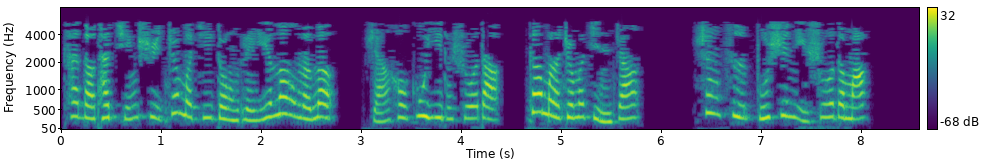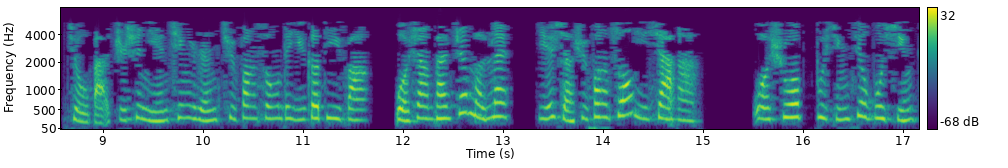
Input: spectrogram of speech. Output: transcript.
看到他情绪这么激动，涟漪愣了愣，然后故意的说道：“干嘛这么紧张？上次不是你说的吗？酒吧只是年轻人去放松的一个地方。我上班这么累，也想去放松一下啊！我说不行就不行。”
